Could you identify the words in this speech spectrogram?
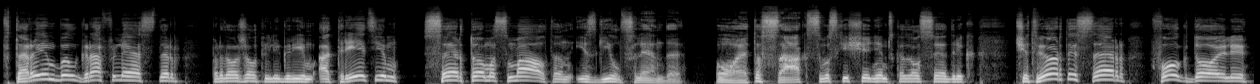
«Вторым был граф Лестер», — продолжал Пилигрим, «а третьим — сэр Томас Малтон из Гилсленда». «О, это Сакс!» — с восхищением сказал Седрик. «Четвертый — сэр Фолк Дойли»,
